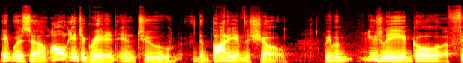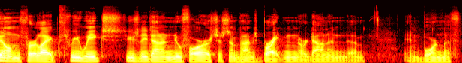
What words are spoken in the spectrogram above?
it was um, all integrated into the body of the show. We would usually go film for like three weeks, usually down in New Forest or sometimes Brighton or down in, um, in Bournemouth.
